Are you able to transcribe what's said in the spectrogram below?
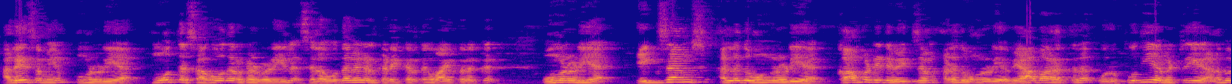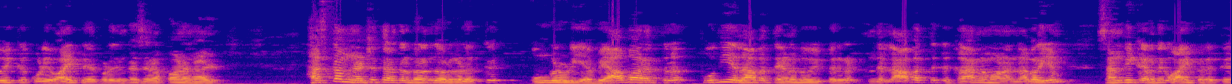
அதே சமயம் உங்களுடைய மூத்த சகோதரர்கள் வழியில சில உதவிகள் கிடைக்கிறதுக்கு வாய்ப்பு இருக்கு. உங்களுடைய எக்ஸாம்ஸ் அல்லது உங்களுடைய காம்படிட்டிவ் எக்ஸாம் அல்லது உங்களுடைய வியாபாரத்துல ஒரு புதிய வெற்றியை அனுபவிக்கக்கூடிய வாய்ப்பு ஏற்படுகின்ற சிறப்பான நாள். ஹஸ்தம் நட்சத்திரத்தில் பிறந்தவர்களுக்கு உங்களுடைய வியாபாரத்துல புதிய லாபத்தை அனுபவிப்பீர்கள். அந்த லாபத்துக்கு காரணமான நபரையும் சந்திக்கிறதுக்கு வாய்ப்பு இருக்கு.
